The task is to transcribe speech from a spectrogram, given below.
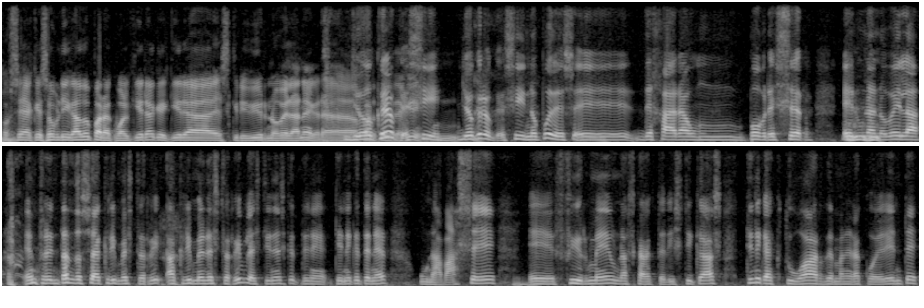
O sea que es obligado para cualquiera que quiera escribir novela negra. Yo creo que aquí. sí, Mm. yo creo que sí. No puedes eh, dejar a un pobre ser en una novela enfrentándose a crímenes, terri- a crímenes terribles. Tienes que tener, tiene que tener una base eh, firme, unas características, tiene que actuar de manera coherente.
